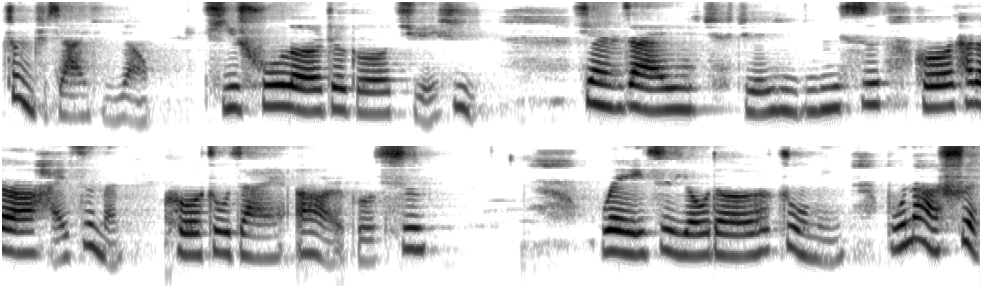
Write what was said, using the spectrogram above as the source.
政治家一样，提出了这个决议。现在决议，迪尼斯和他的孩子们。可住在阿尔格斯，为自由的住民不纳税，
